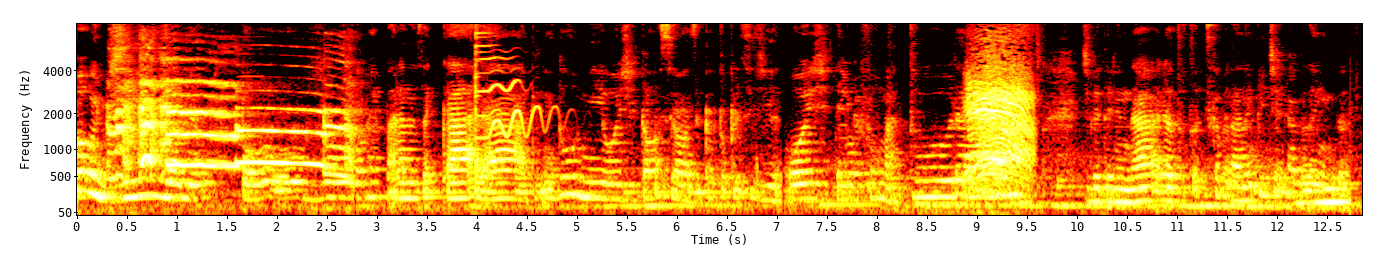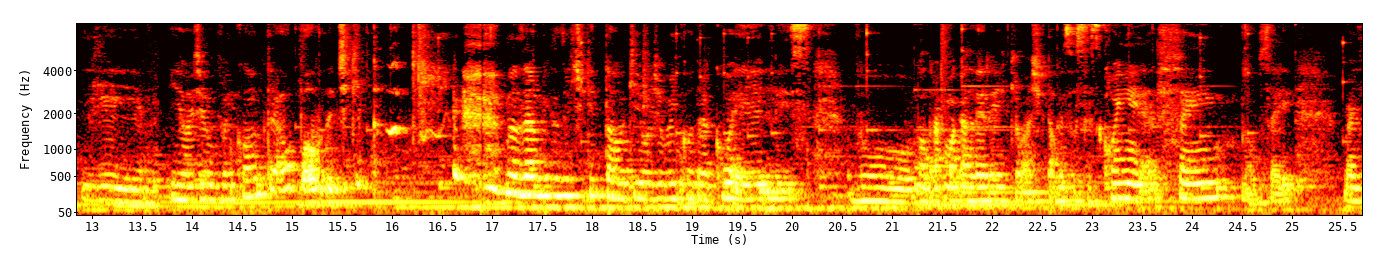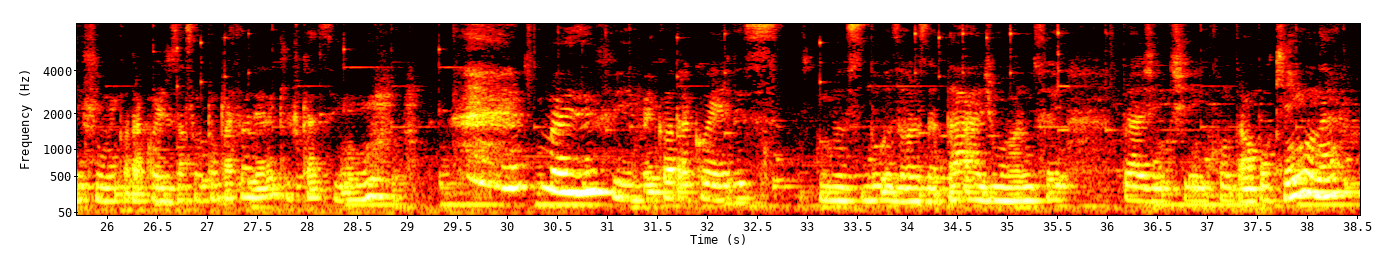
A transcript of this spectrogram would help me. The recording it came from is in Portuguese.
Bom dia, meu povo! Não repara nessa cara, que nem dormi hoje, tão ansiosa que eu tô pra esse dia. Hoje tem minha formatura de veterinária, eu tô toda descabelada, nem pintei cabelo ainda. E, e hoje eu vou encontrar o povo do TikTok. Meus amigos do TikTok, hoje eu vou encontrar com eles. Vou encontrar com uma galera aí que eu acho que talvez vocês conhecem, não sei. Mas enfim, vou encontrar com eles. Nossa, eu essa olheira aqui, ficar assim. Mas enfim, vou encontrar com eles umas duas horas da tarde, uma hora, não sei, pra gente encontrar um pouquinho, né?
